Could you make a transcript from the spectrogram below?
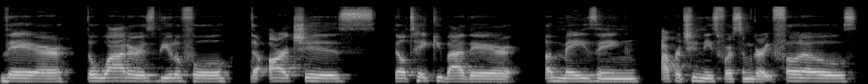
there. The water is beautiful. The arches, they'll take you by their amazing opportunities for some great photos.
